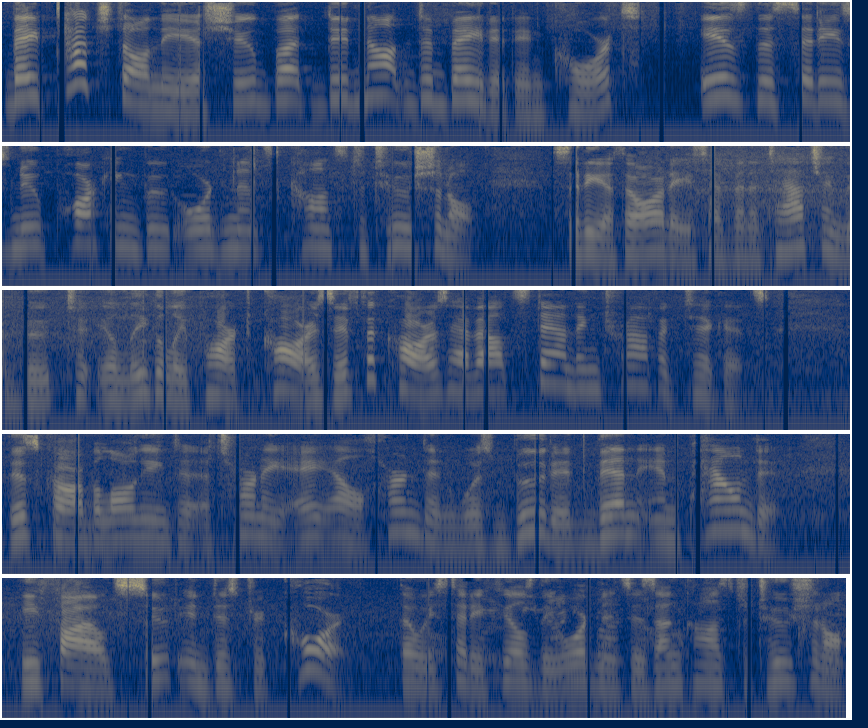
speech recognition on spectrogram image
They touched on the issue but did not debate it in court. Is the city's new parking boot ordinance constitutional? City authorities have been attaching the boot to illegally parked cars if the cars have outstanding traffic tickets. This car belonging to attorney A.L. Herndon was booted, then impounded. He filed suit in district court, though he said he feels the ordinance is unconstitutional.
